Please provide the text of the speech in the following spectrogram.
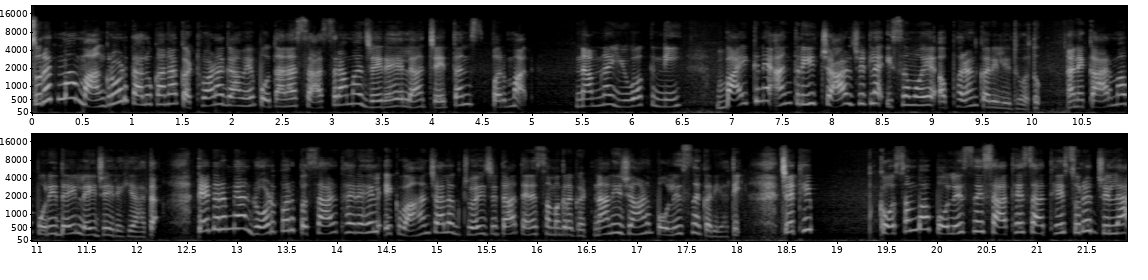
સુરતમાં માંગરોળ તાલુકાના કઠવાડા ગામે પોતાના સાસરામાં જઈ રહેલા ચેતન પરમાર નામના યુવકની બાઇકને આંતરી ચાર જેટલા ઈસમોએ અપહરણ કરી લીધું હતું અને કારમાં પૂરી દઈ લઈ જઈ રહ્યા હતા. તે દરમિયાન રોડ પર પસાર થઈ રહેલ એક વાહન ચાલક જોઈ જતા તેને સમગ્ર ઘટનાની જાણ પોલીસને કરી હતી. જેથી કોસંબા પોલીસની સાથે સાથે સુરત જિલ્લા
